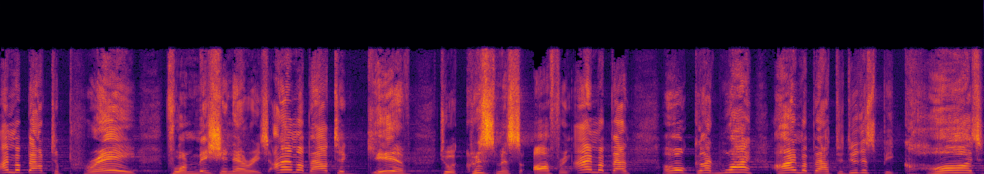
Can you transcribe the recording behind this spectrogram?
I'm about to pray for missionaries. I'm about to give to a Christmas offering. I'm about, oh God, why? I'm about to do this because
